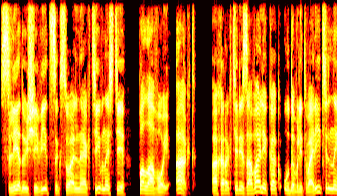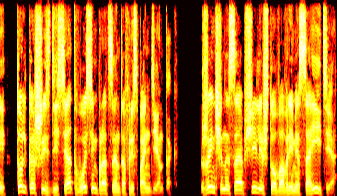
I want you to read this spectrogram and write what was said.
Следующий вид сексуальной активности – половой акт – охарактеризовали как удовлетворительный только 68% респонденток. Женщины сообщили, что во время соития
